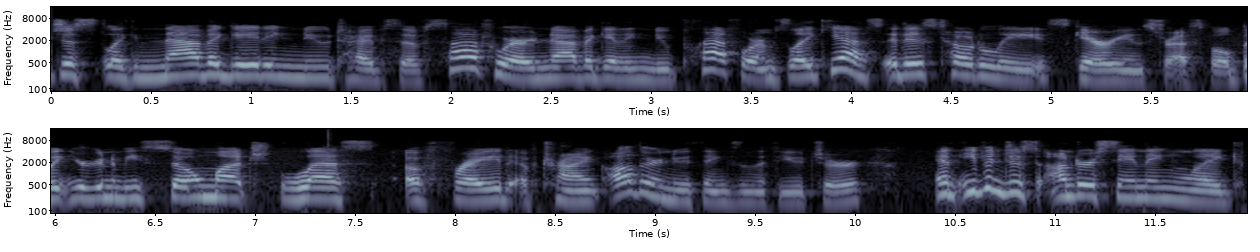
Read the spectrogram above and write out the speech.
just like navigating new types of software, navigating new platforms. Like, yes, it is totally scary and stressful, but you're going to be so much less afraid of trying other new things in the future. And even just understanding like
